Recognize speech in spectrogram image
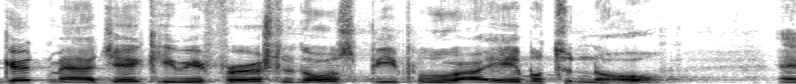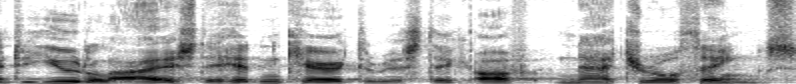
good magic, he refers to those people who are able to know and to utilize the hidden characteristic of natural things.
